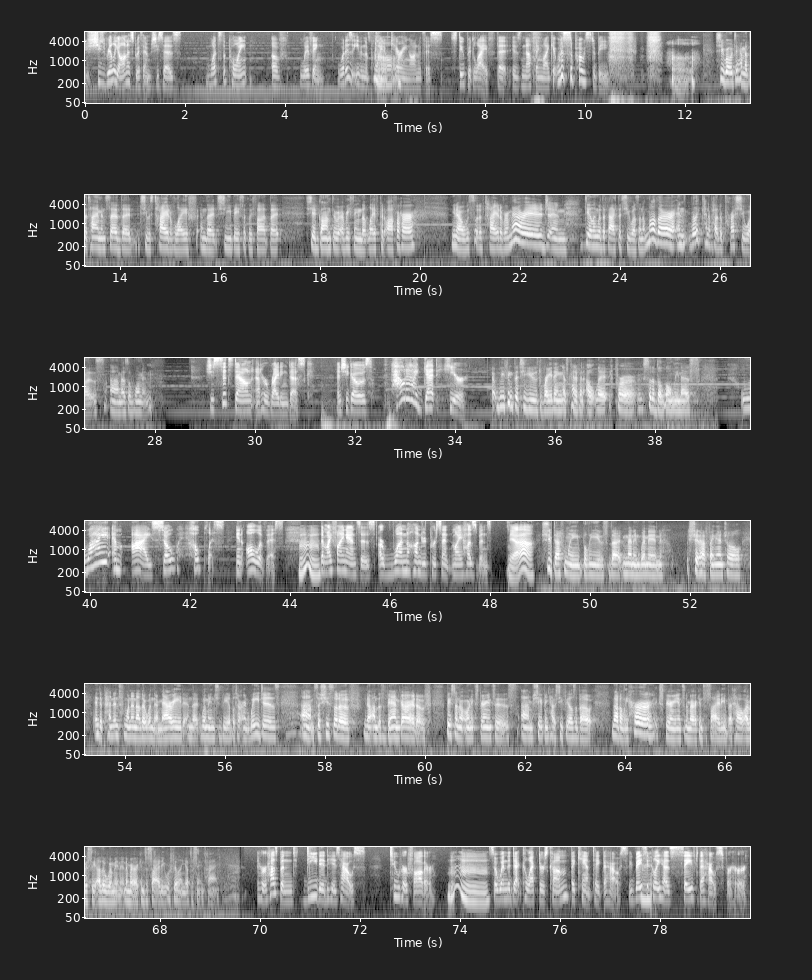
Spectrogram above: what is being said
She's really honest with him. She says, What's the point of living? What is even the point of carrying on with this stupid life that is nothing like it was supposed to be? She wrote to him at the time and said that she was tired of life and that she basically thought that she had gone through everything that life could offer her. You know, was sort of tired of her marriage and dealing with the fact that she wasn't a mother and really kind of how depressed she was um, as a woman. She sits down at her writing desk and she goes, How did I get here? We think that she used writing as kind of an outlet for sort of the loneliness. Why am I so helpless in all of this that my finances are 100% my husband's? Yeah. She definitely believes that men and women should have financial independence from one another when they're married and that women should be able to earn wages. Um, so she's sort of, you know, on this vanguard of, based on her own experiences, um, shaping how she feels about not only her experience in American society, but how obviously other women in American society were feeling at the same time. Her husband deeded his house to her father. Hmm. So when the debt collectors come, they can't take the house. He basically has saved the house for her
